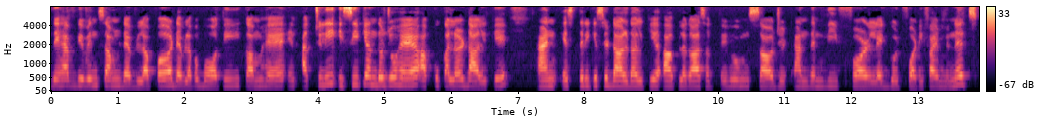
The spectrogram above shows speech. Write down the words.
they have given some developer developer बहुत ही कम है. एक्चुअली इसी के अंदर जो है आपको कलर डाल के एंड इस तरीके से डाल डाल के आप लगा सकते हो, massage it and then leave for like good 45 minutes.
